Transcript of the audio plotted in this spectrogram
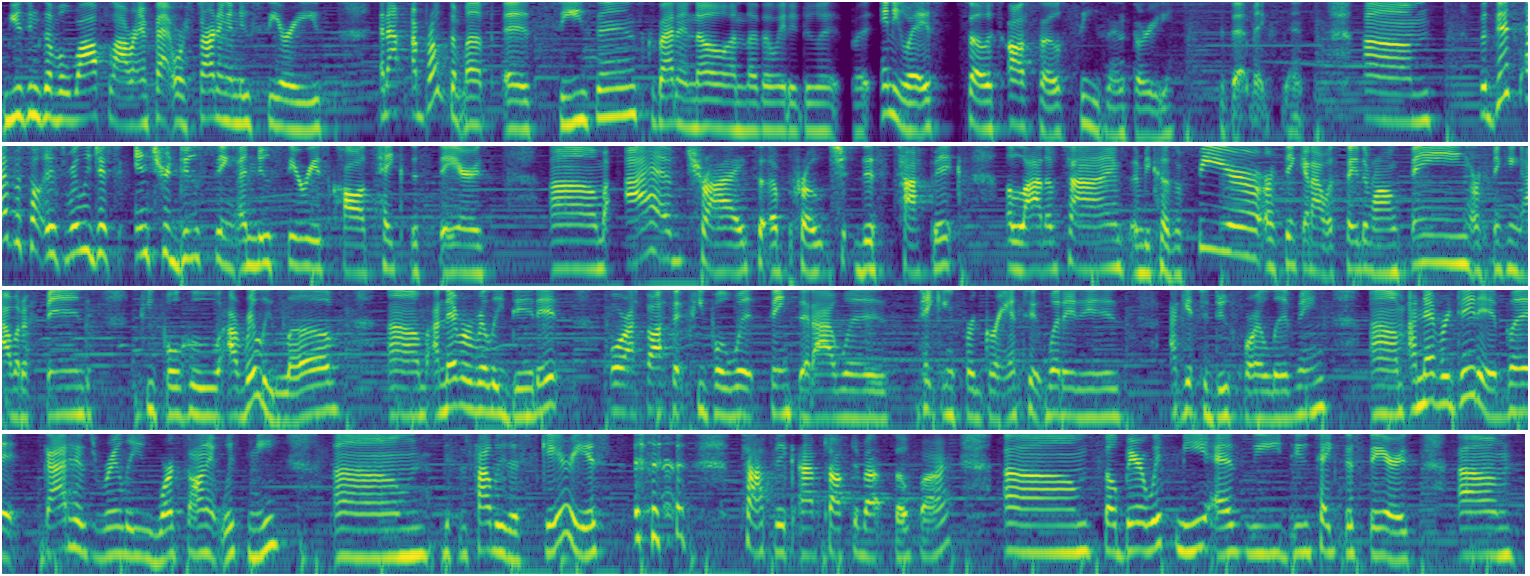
Musings of a Wildflower. In fact, we're starting a new series, and I, I broke them up as seasons because I didn't know another way to do it. But, anyways, so it's also season three, if that makes sense. Um, but this episode is really just introducing a new series called Take the Stairs. Um, I have tried to approach this topic a lot of times, and because of fear or thinking I would say the wrong thing or thinking I would offend people who I really love, um, I never really did it. Or I thought that people would think that I was taking for granted what it is I get to do for a living. Um, I never did it, but God has really worked on it with me. Um, this is probably the scariest topic I've talked about so far. Um, so bear with me as we do take the stairs. Um,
